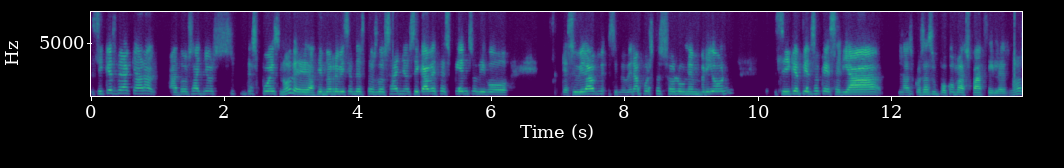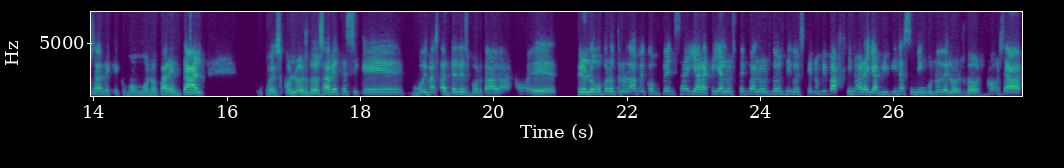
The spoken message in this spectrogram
sí que es verdad que ahora, a dos años después, ¿no? De haciendo revisión de estos dos años, sí que a veces pienso, digo, que si, hubiera, si me hubiera puesto solo un embrión, sí que pienso que sería las cosas un poco más fáciles, ¿no? O sea, de que como monoparental pues con los dos a veces sí que voy bastante desbordada, ¿no? Eh, pero luego por otro lado me compensa y ahora que ya los tengo a los dos, digo, es que no me imagino ahora ya mi vida sin ninguno de los dos, ¿no? O sea,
